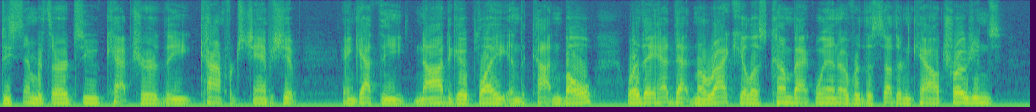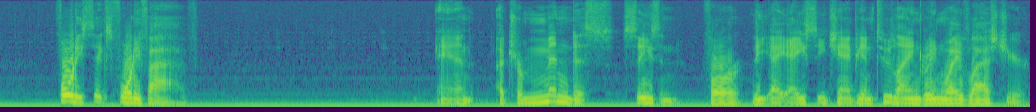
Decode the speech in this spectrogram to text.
December 3rd to capture the conference championship and got the nod to go play in the Cotton Bowl, where they had that miraculous comeback win over the Southern Cal Trojans, 46 45. And a tremendous season for the AAC champion Tulane Green Wave last year.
